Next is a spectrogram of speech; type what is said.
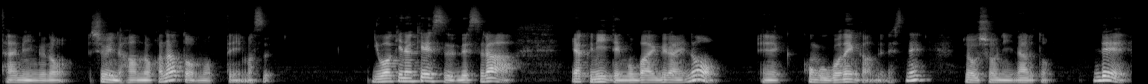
タイミングの周囲の反応かなと思っています。弱気なケースですら、約2.5倍ぐらいの、えー、今後5年間でですね、上昇になると。で、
